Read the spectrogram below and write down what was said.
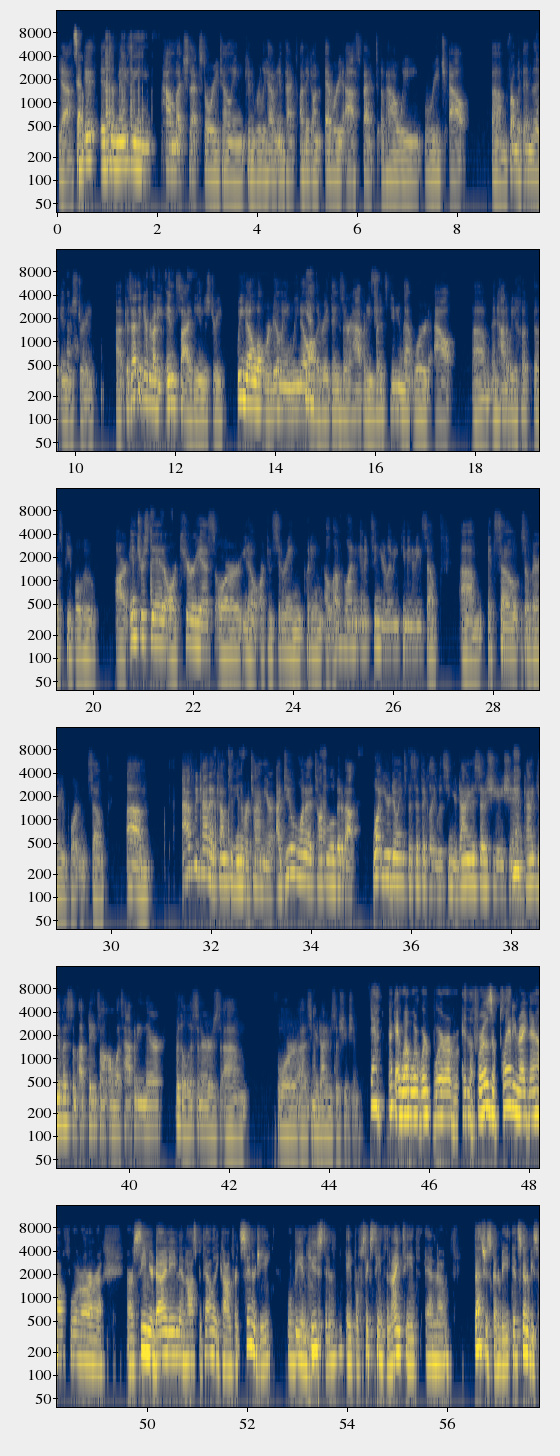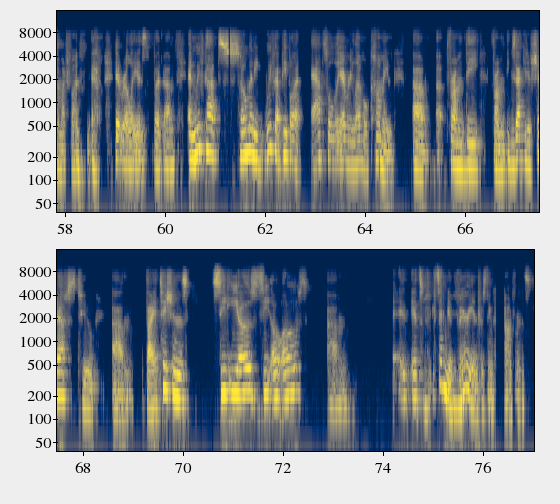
Yeah. So it, it's amazing how much that storytelling can really have an impact, I think, on every aspect of how we reach out um, from within the industry. Because uh, I think everybody inside the industry, we know what we're doing, we know yeah. all the great things that are happening, but it's getting that word out. Um, and how do we hook those people who are interested or curious or you know or considering putting a loved one in a senior living community so um, it's so so very important so um, as we kind of come to the end of our time here, I do want to talk a little bit about what you're doing specifically with Senior Dining Association and kind of give us some updates on, on what's happening there for the listeners um, for uh, Senior Dining Association. Yeah. Okay. Well, we're we're we're in the throes of planning right now for our our Senior Dining and Hospitality Conference Synergy. We'll be in yeah. Houston, April 16th and 19th, and um, that's just going to be it's going to be so much fun. It really is. But um and we've got so many we've got people at absolutely every level coming um, uh, from the from executive chefs to um, dietitians ceos coos um, it, it's it's going to be a very interesting conference.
